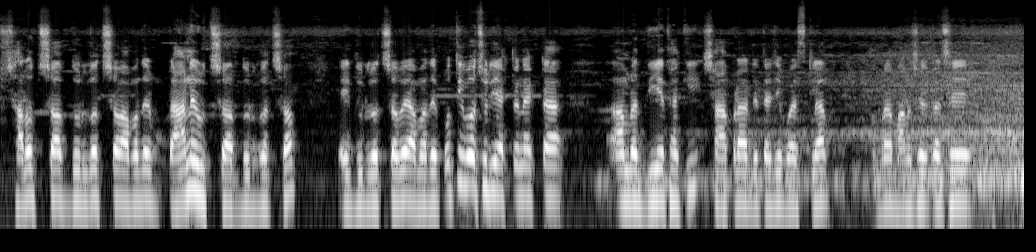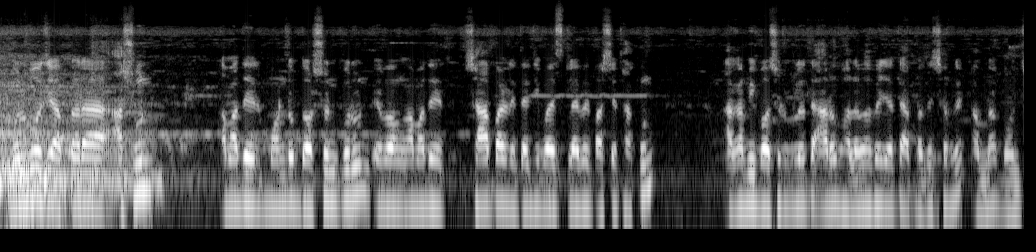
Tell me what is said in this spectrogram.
শারদোৎসব দুর্গোৎসব, আমাদের প্রাণের উৎসব, দুর্গোৎসব এই দুর্গোৎসবে আমাদের প্রতি বছরই একটা না একটা আমরা দিয়ে থাকি শাহপাড়া নেতাজি বয়েজ ক্লাব। আমরা মানুষের কাছে বলব যে আপনারা আসুন আমাদের মণ্ডপ দর্শন করুন এবং আমাদের শাহপাড়া নেতাজি বয়েজ ক্লাবের পাশে থাকুন। আগামী বছরগুলোতে আরও ভালোভাবে যাতে আপনাদের সঙ্গে আমরা মঞ্চ?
